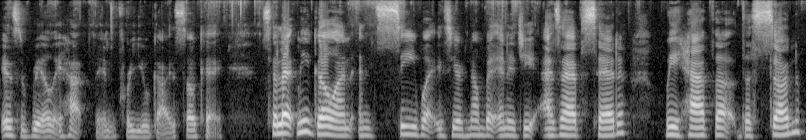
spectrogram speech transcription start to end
is really happening for you guys okay so let me go on and see what is your number energy. As I have said we have the the sun.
